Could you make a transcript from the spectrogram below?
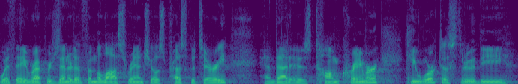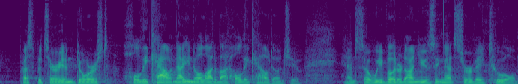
with a representative from the Los Ranchos Presbytery, and that is Tom Kramer. He worked us through the Presbytery endorsed Holy Cow. Now you know a lot about Holy Cow, don't you? And so we voted on using that survey tool.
